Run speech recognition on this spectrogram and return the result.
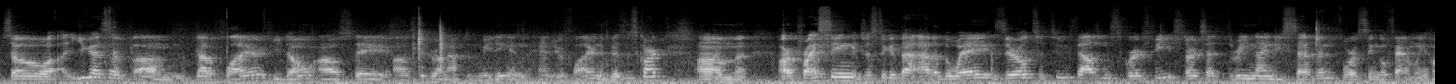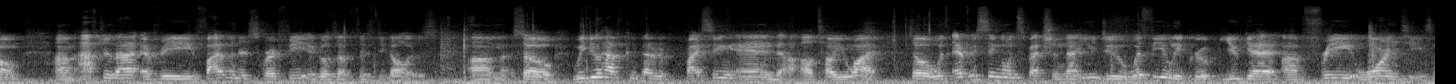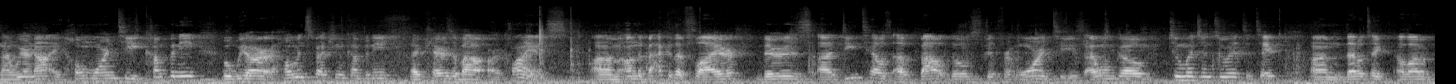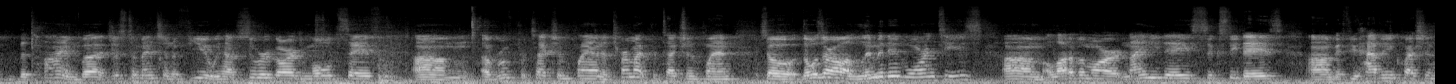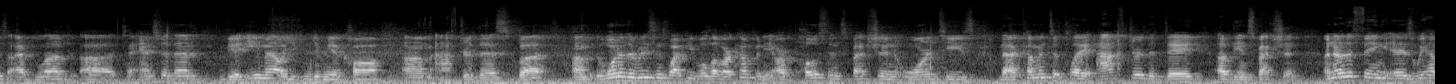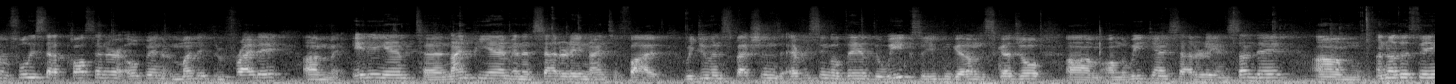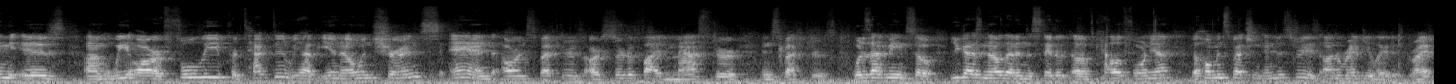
So uh, you guys have um, got a flyer. If you don't, I'll stay stick around after the meeting and hand you a flyer and a business card. Um, our pricing, just to get that out of the way, zero to 2,000 square feet starts at 397 for a single family home. Um, after that, every 500 square feet, it goes up $50. Um, so we do have competitive pricing, and I'll tell you why. So with every single inspection that you do with the Elite Group, you get uh, free warranties. Now we are not a home warranty company, but we are a home inspection company that cares about our clients. Um, on the back of the flyer, there's uh, details about those different warranties. I won't go too much into it to take, um, that'll take a lot of the time, but just to mention a few, we have sewer guard, mold safe, um, a roof protection plan, a termite protection plan. So those are all limited warranties. Um, a lot of them are 90 days, 60 days. Um, if you have any questions, I'd love uh, to answer them via email. You can give me a call um, after this. But um, one of the reasons why people love our company are post-inspection warranties that come into play after the day of the inspection. Another thing is we have a fully staffed call center open Monday through Friday, um, 8 a.m. to 9 p.m. and then Saturday 9 to 5. We do inspections every single day of the week, so you can get on the schedule um, on the weekend, Saturday and Sunday. Um, another thing is um, we are fully protected. We have E&O insurance, and our inspectors are certified master inspectors. What does that mean? So you guys know that in the state of, of California, the home inspection industry is unregulated, right?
